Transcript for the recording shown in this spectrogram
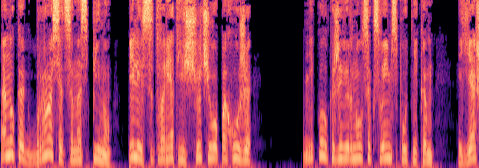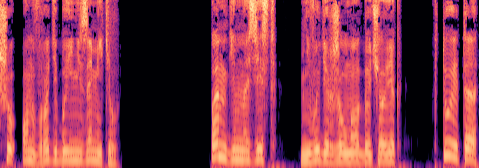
А ну как бросятся на спину или сотворят еще чего похуже — Николка же вернулся к своим спутникам. Яшу он вроде бы и не заметил. «Пан гимназист», — не выдержал молодой человек, — «кто это?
